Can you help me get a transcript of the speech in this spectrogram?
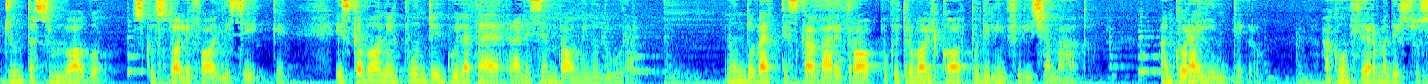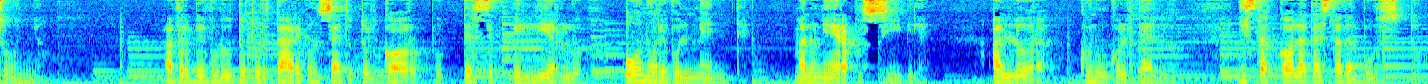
Giunta sul luogo, scostò le foglie secche e scavò nel punto in cui la terra le sembrò meno dura. Non dovette scavare troppo che trovò il corpo dell'infelice amato, ancora integro, a conferma del suo sogno. Avrebbe voluto portare con sé tutto il corpo per seppellirlo onorevolmente, ma non era possibile. Allora, con un coltello, gli staccò la testa dal busto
